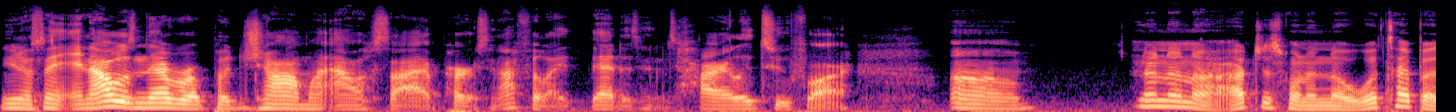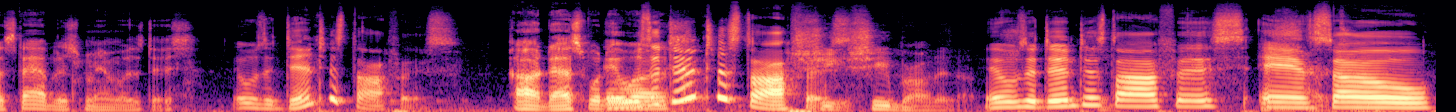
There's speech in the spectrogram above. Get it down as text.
You know what I'm saying? And I was never a pajama outside person. I feel like that is entirely too far. Um, No, no, no. I just want to know what type of establishment was this? It was a dentist office. Oh, that's what it, It was a dentist office. She she brought it up. It was a dentist office, and so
